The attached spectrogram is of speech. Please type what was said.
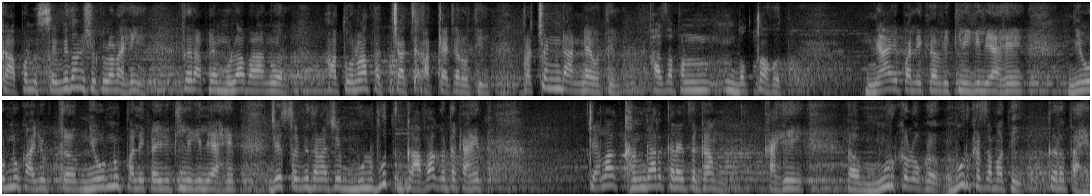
का आपण संविधान शिकलो नाही तर आपल्या मुलाबाळांवर आतोनात अत्याचार अत्याचार होतील प्रचंड अन्याय होतील. आज आपण बघतो आहोत न्यायपालिका विकली गेली आहे निवडणूक आयुक्त निवडणूक पालिका विकली गेली आहेत जे संविधानाचे मूलभूत गाभा घटक आहेत त्याला खंगार करायचं काम काही मूर्ख लोक मूर्ख जमाती करत आहेत.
